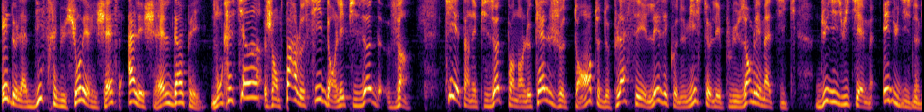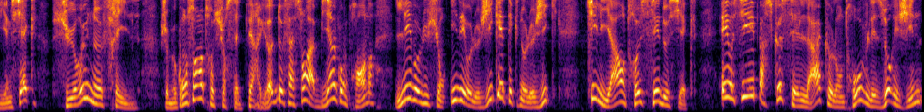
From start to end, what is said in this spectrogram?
et de la distribution des richesses à l'échelle d'un pays. Mon Christian, j'en parle aussi dans l'épisode 20 qui est un épisode pendant lequel je tente de placer les économistes les plus emblématiques du XVIIIe et du XIXe siècle sur une frise. Je me concentre sur cette période de façon à bien comprendre l'évolution idéologique et technologique qu'il y a entre ces deux siècles. Et aussi parce que c'est là que l'on trouve les origines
